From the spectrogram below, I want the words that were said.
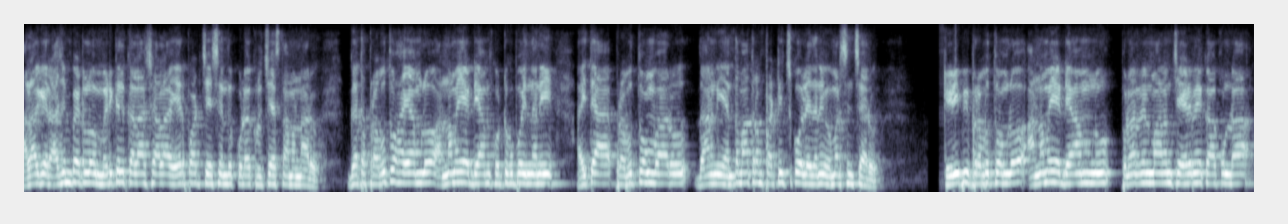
అలాగే రాజంపేటలో మెడికల్ కళాశాల ఏర్పాటు చేసేందుకు కూడా కృషి చేస్తామన్నారు. గత ప్రభుత్వ హయాంలో అన్నమయ్య డ్యాం కొట్టుకుపోయిందని అయితే ఆ ప్రభుత్వం వారు దానిని ఎంతమాత్రం పట్టించుకోలేదని విమర్శించారు. టీడీపీ ప్రభుత్వంలో అన్నమయ్య డ్యాంను పునర్నిర్మాణం చేయడమే కాకుండా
